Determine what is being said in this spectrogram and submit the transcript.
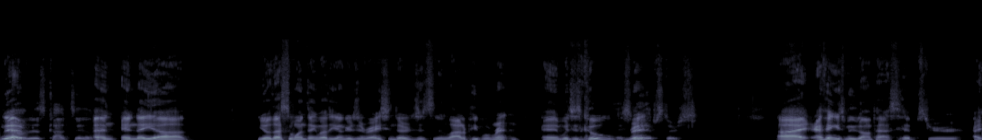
Yeah. go to this cocktail. And and they uh you know, that's the one thing about the younger generation. There's just a lot of people renting. And which is Mhm. cool. They some Rent, hipsters. Uh, I think he's moved on past hipster, I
